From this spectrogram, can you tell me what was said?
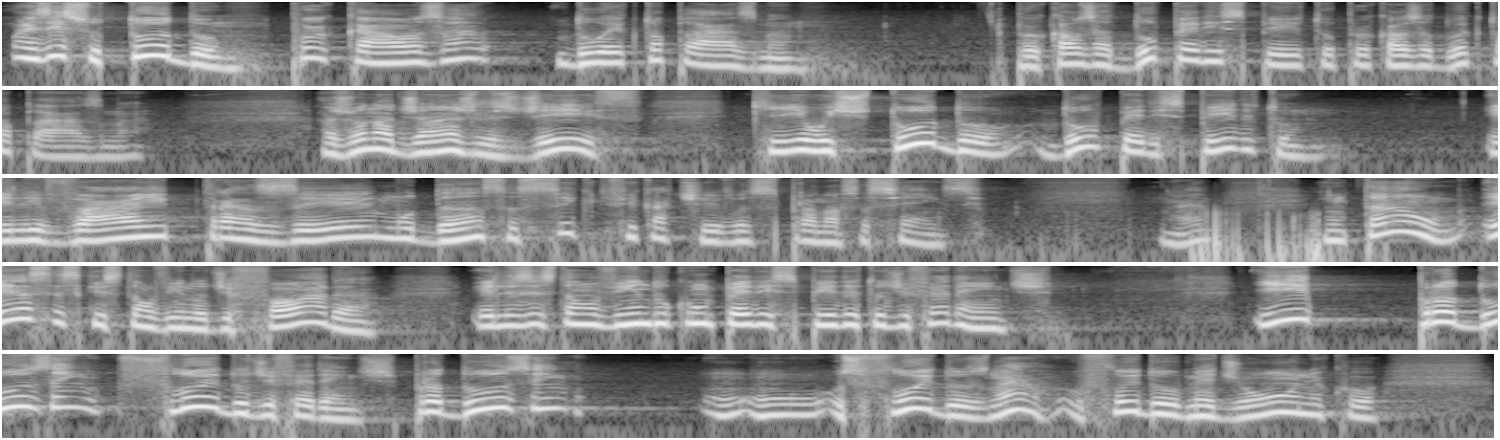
Mas isso tudo por causa do ectoplasma, por causa do perispírito, por causa do ectoplasma. A Jona de Angeles diz que o estudo do perispírito ele vai trazer mudanças significativas para a nossa ciência. Né? Então, esses que estão vindo de fora, eles estão vindo com um perispírito diferente. E produzem fluido diferente, produzem um, um, os fluidos, né? o fluido mediúnico,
